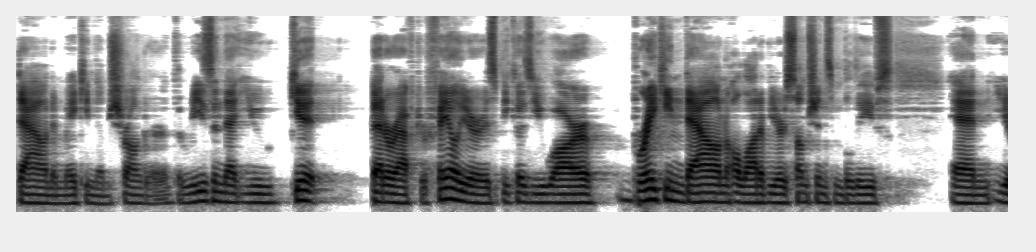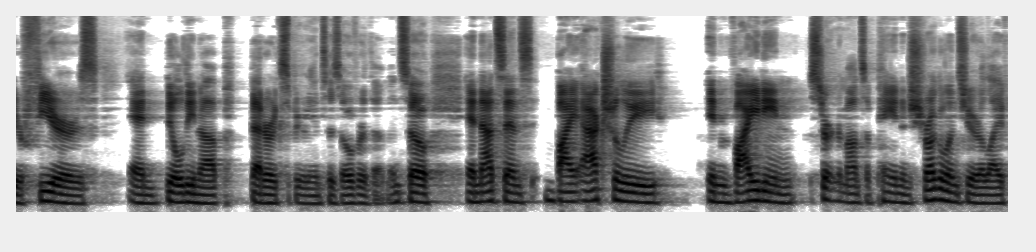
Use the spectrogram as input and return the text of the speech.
down and making them stronger. The reason that you get better after failure is because you are breaking down a lot of your assumptions and beliefs and your fears and building up better experiences over them. And so, in that sense, by actually inviting certain amounts of pain and struggle into your life,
